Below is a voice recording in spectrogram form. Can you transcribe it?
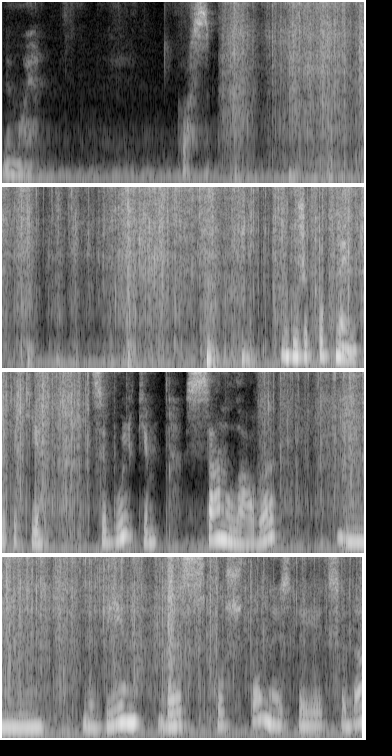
немає. Клас. Дуже крупненькі такі цибульки Sunlover. М, Він безкоштовний, здається, да?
